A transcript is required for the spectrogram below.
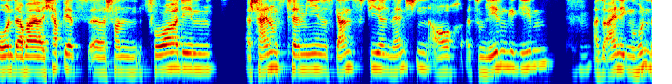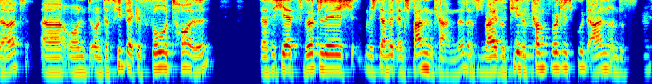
Und aber ich habe jetzt äh, schon vor dem Erscheinungstermin es ganz vielen Menschen auch äh, zum Lesen gegeben, mhm. also einigen hundert. Äh, und, und das Feedback ist so toll, dass ich jetzt wirklich mich damit entspannen kann, ne? dass ich weiß, okay, das mhm. kommt wirklich gut an und es mhm.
